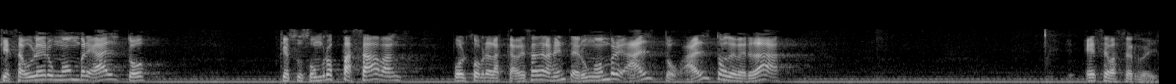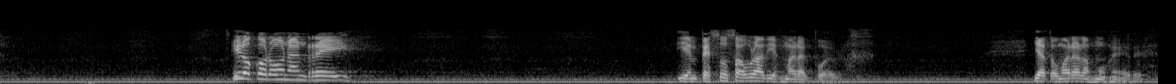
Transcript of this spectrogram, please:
que Saúl era un hombre alto, que sus hombros pasaban por sobre las cabezas de la gente, era un hombre alto, alto de verdad. Ese va a ser rey. Y lo coronan rey. Y empezó Saúl a diezmar al pueblo y a tomar a las mujeres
